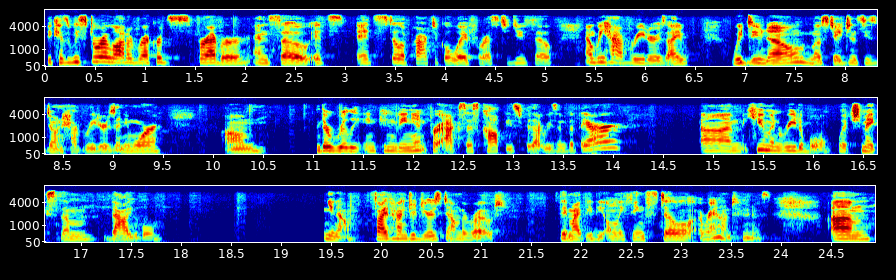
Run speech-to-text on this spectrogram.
because we store a lot of records forever, and so it's it's still a practical way for us to do so. And we have readers. I we do know most agencies don't have readers anymore. Um, they're really inconvenient for access copies for that reason, but they are um, human readable, which makes them valuable. You know, 500 years down the road, they might be the only thing still around. Who knows? Um,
